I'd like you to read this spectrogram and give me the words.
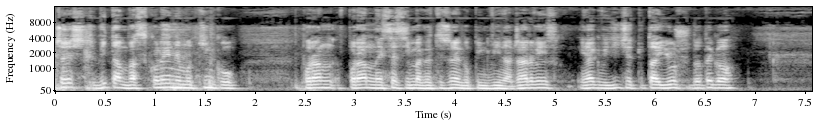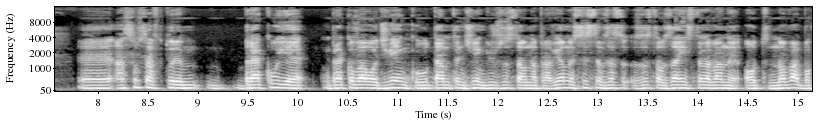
Cześć, witam Was w kolejnym odcinku poran, porannej sesji magnetycznego pingwina Jarvis. Jak widzicie tutaj już do tego e, Asusa, w którym brakuje, brakowało dźwięku, tamten dźwięk już został naprawiony, system został zainstalowany od nowa, bo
